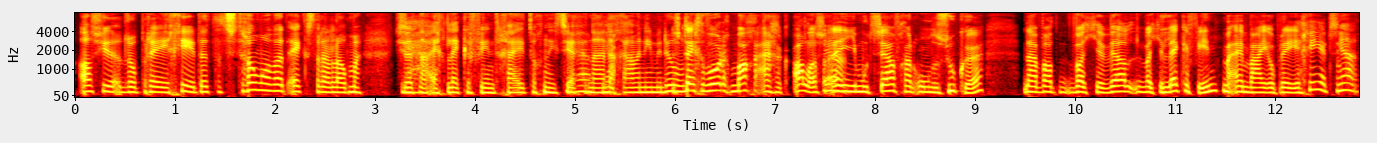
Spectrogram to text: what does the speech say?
Als je erop reageert, dat het stoma wat extra loopt. Maar als je dat nou echt lekker vindt, ga je toch niet zeggen, Ja. nou, Ja. dat gaan we niet meer doen. Dus tegenwoordig mag eigenlijk alles. En je moet zelf gaan onderzoeken naar wat, wat, je wel, wat je lekker vindt maar, en waar je op reageert. ja.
